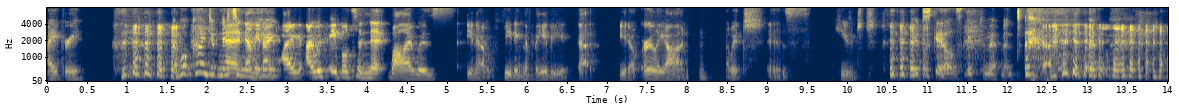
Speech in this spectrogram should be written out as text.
I agree. And what kind of knitting? And, I mean, I, you- I I was able to knit while I was, you know, feeding the baby at, you know, early on, which is huge. good skills, good commitment. Yeah.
